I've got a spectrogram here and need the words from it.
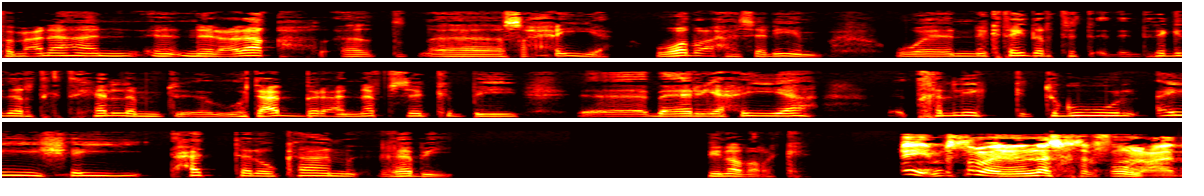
فمعناها إن العلاقة آه، آه، صحية ووضعها سليم وإنك تقدر تقدر تتكلم وتعبر عن نفسك آه، بأريحية تخليك تقول أي شيء حتى لو كان غبي في نظرك. اي بس طبعا الناس يختلفون عاد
